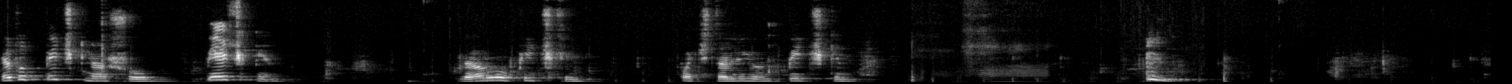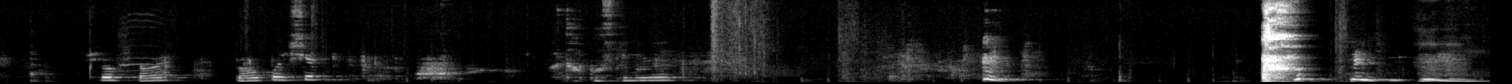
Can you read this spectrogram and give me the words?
Я тут печки нашел. Печкин. Здорово, Печкин. Почтальон Печкин. Все, давай, дропайся. Так, после момента. Мгм.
